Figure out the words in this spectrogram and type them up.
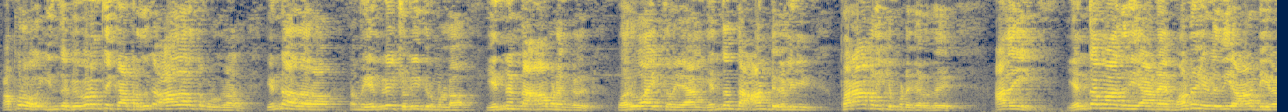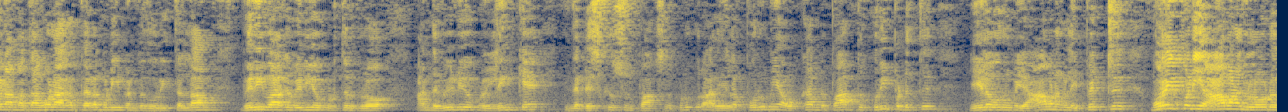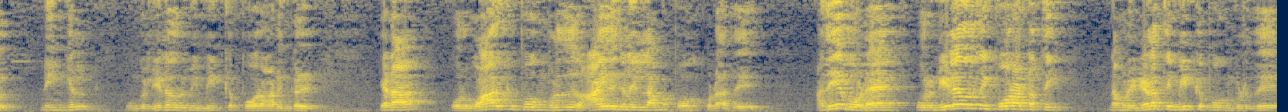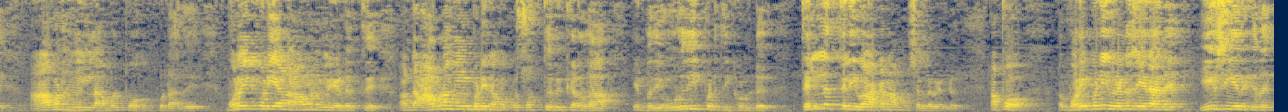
அப்புறம் இந்த விவரத்தை காட்டுறதுக்கு ஆதாரத்தை கொடுக்குறாங்க. என்ன ஆதாரம்? நம்ம ஏற்கனவே சொல்லியிருக்கிறோம்ல என்னென்ன ஆவணங்கள் வருவாய்த்துறையால் எந்தெந்த ஆண்டுகளில் பராமரிக்கப்படுகிறது அதை எந்த மாதிரியான மனு எழுதி ஆடியில நாம தகவலாக பெற முடியும் என்பது குறித்தெல்லாம் விரிவாக வீடியோ கொடுத்திருக்கிறோம். அந்த வீடியோக்குள்ள லிங்கை இந்த டிஸ்கிரிப்ஷன் பாக்ஸில் கொடுக்குறோம். அதையெல்லாம் பொறுமையாக உட்கார்ந்து பார்த்து குறிப்பெடுத்து நில உரிமை ஆவணங்களை பெற்று முறைப்படி ஆவணங்களோடு நீங்கள் உங்கள் நில உரிமை மீட்க போராடுங்கள். ஏன்னா ஒரு வாருக்கு போகும் பொழுது ஆயுதங்கள் இல்லாமல் போகக்கூடாது. அதே போல ஒரு நில உரிமை போராட்டத்தை நம்முடைய நிலத்தை மீட்க போகும் பொழுது ஆவணங்கள் இல்லாமல் போகக்கூடாது. முறைப்படியான ஆவணங்களை எடுத்து அந்த ஆவணங்களின்படி நமக்கு சொத்து இருக்கிறதா என்பதை உறுதிப்படுத்தி கொண்டு தெல்ல தெளிவாக நாம் செல்ல வேண்டும். அப்போ முறைப்படி இவர் என்ன செய்யறாரு ஈஸி இருக்குது.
